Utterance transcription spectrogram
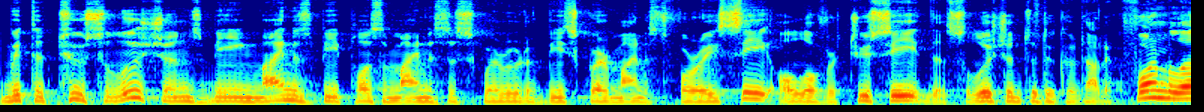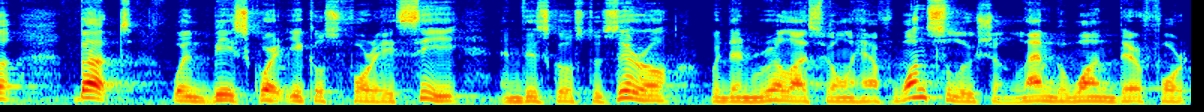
with the two solutions being minus b plus or minus the square root of b squared minus 4ac all over 2c, the solution to the quadratic formula. But when b squared equals 4ac and this goes to 0, we then realize we only have one solution, lambda 1 therefore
